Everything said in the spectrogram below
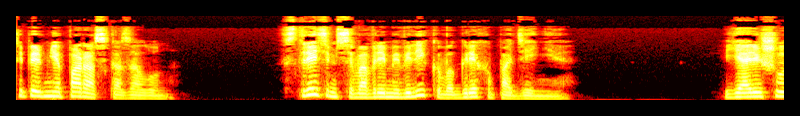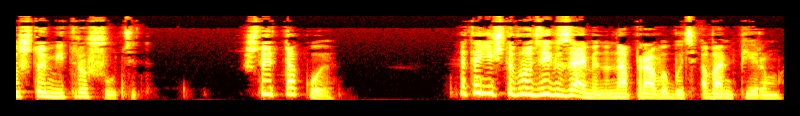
«Теперь мне пора», — сказал он. «Встретимся во время великого грехопадения». Я решил, что Митро шутит. «Что это такое?» «Это нечто вроде экзамена на право быть вампиром».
